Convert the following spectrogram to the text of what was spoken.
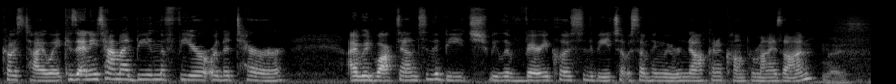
coast highway because anytime I'd be in the fear or the terror, I would walk down to the beach. We live very close to the beach. That was something we were not going to compromise on. Nice.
